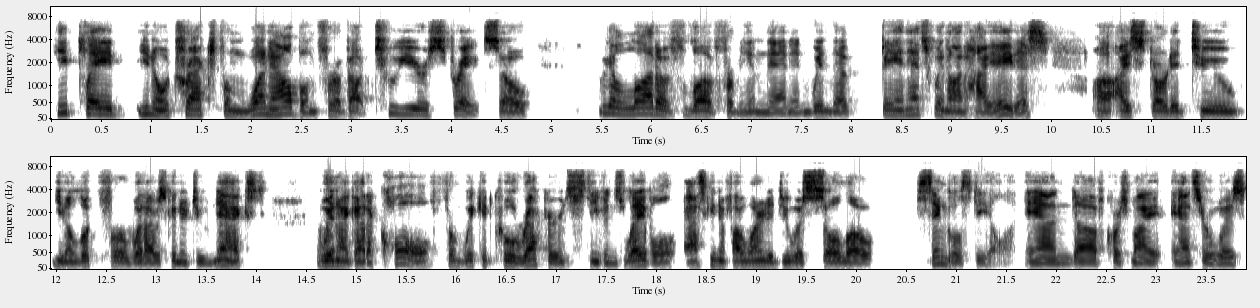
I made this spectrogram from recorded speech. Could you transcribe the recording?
He played, you know, tracks from one album for about two years straight. So we got a lot of love from him then. And when the bayonets went on hiatus, uh, I started to, you know, look for what I was going to do next. When I got a call from Wicked Cool Records, Steven's label, asking if I wanted to do a solo singles deal? And uh, of course, my answer was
